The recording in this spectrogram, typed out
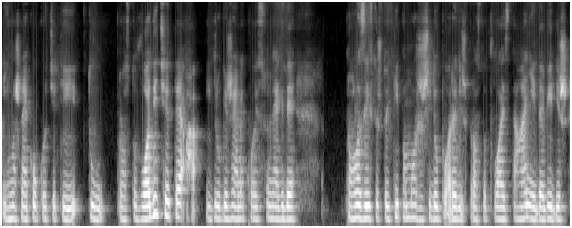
Imaš nekog ko će ti tu prosto vodit će te, a i druge žene koje su negde prolaze isto što i ti, pa možeš i da uporediš prosto tvoje stanje i da vidiš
